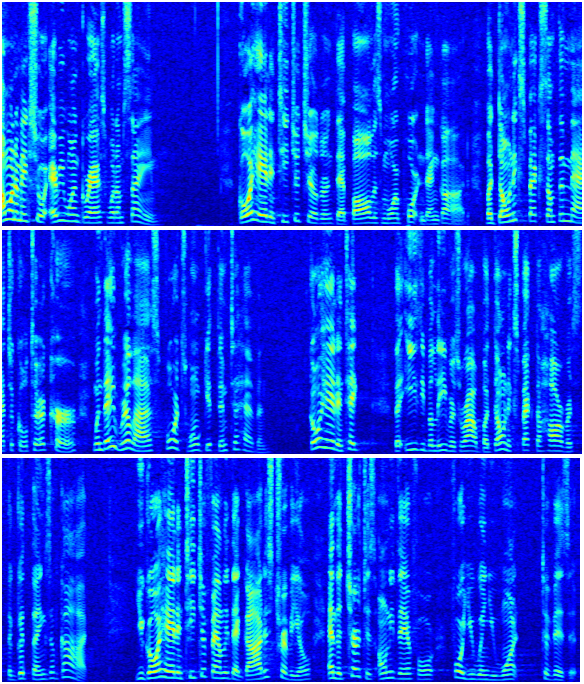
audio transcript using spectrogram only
I want to make sure everyone grasps what I'm saying. Go ahead and teach your children that ball is more important than God, but don't expect something magical to occur when they realize sports won't get them to heaven. Go ahead and take the easy believer's route, but don't expect to harvest the good things of God. You go ahead and teach your family that God is trivial and the church is only there for, for you when you want to visit.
